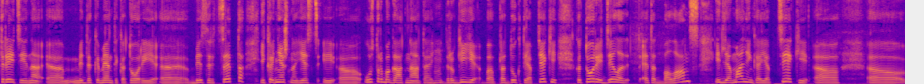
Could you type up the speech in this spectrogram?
третьи на э, медикаменты, которые э, без рецепта. И, конечно, есть и э, уструбагатната, mm-hmm. и другие э, продукты аптеки, которые делают этот баланс. И для маленькой аптеки э, э,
